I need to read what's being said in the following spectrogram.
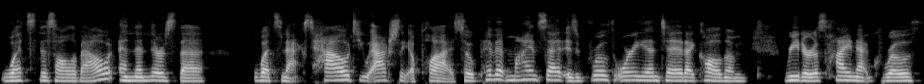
what's this all about? And then there's the what's next? How do you actually apply? So pivot mindset is growth oriented i call them readers high net growth.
